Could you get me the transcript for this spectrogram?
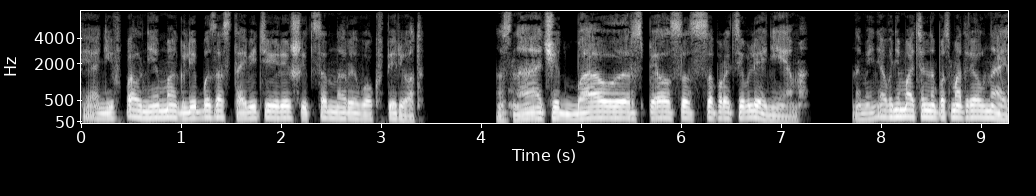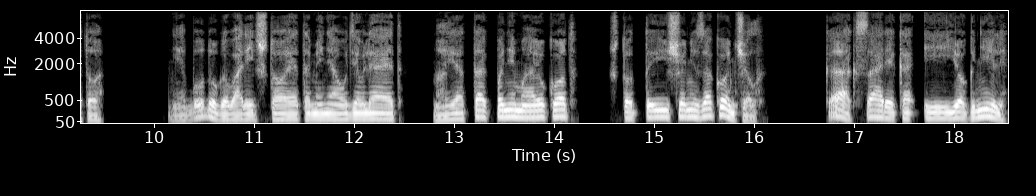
и они вполне могли бы заставить ее решиться на рывок вперед. Значит, Бауэр спелся с сопротивлением. На меня внимательно посмотрел Найту. Не буду говорить, что это меня удивляет, но я так понимаю, кот, что ты еще не закончил. Как Сарика и ее гниль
